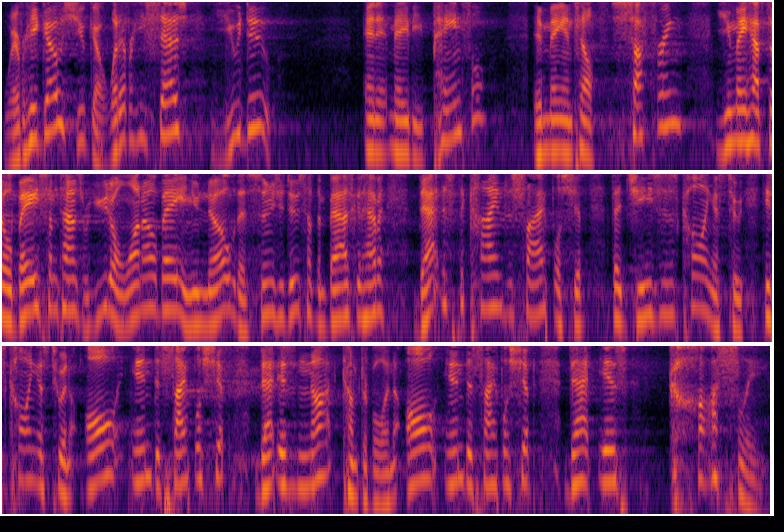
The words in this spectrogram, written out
Wherever he goes, you go. Whatever he says, you do. And it may be painful, it may entail suffering. You may have to obey sometimes where you don't want to obey, and you know that as soon as you do, something bad is going to happen. That is the kind of discipleship that Jesus is calling us to. He's calling us to an all in discipleship that is not comfortable, an all in discipleship that is costly.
